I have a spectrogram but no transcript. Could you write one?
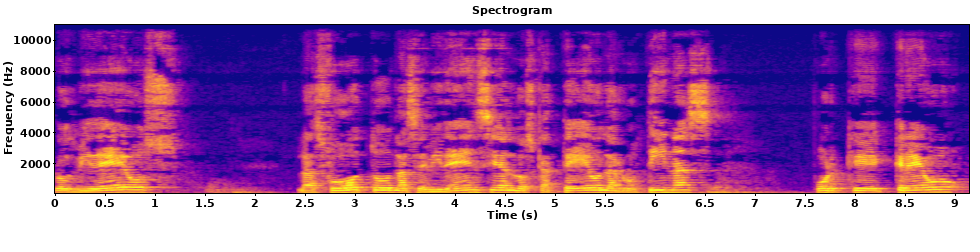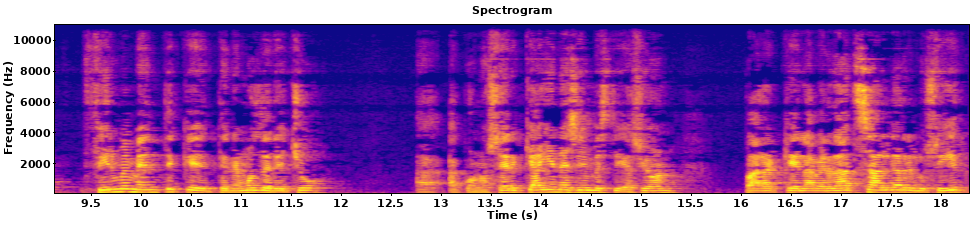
los videos, las fotos, las evidencias, los cateos, las rutinas, porque creo firmemente que tenemos derecho a, conocer qué hay en esa investigación para que la verdad salga a relucir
